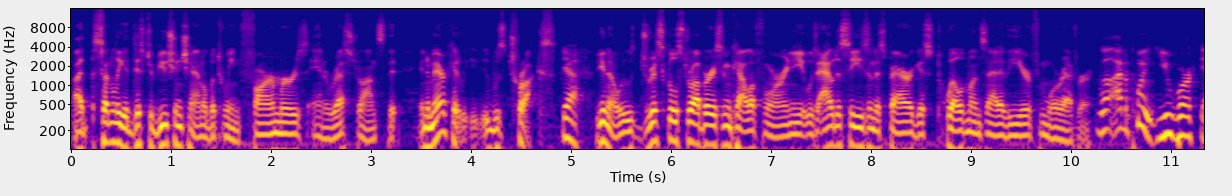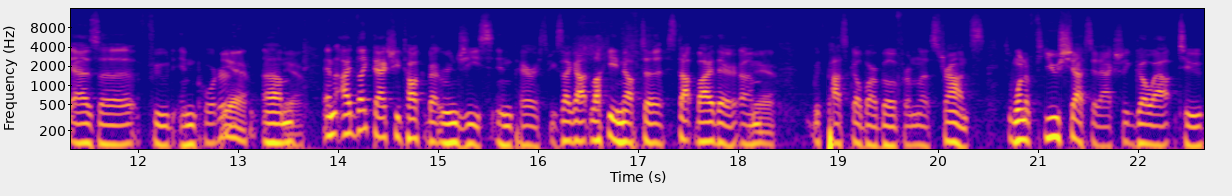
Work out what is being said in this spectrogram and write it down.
uh, suddenly a distribution channel between farmers and restaurants that in America it was trucks. Yeah. You know, it was Driscoll strawberries from California. It was out of season asparagus 12 months out of the year from wherever. Well, at a point, you worked as a food importer. Yeah, Um, yeah. And I'd like to actually talk about Rungis in Paris because I got lucky enough to stop by there um, Yeah. with Pascal Barbot from L'Astrance. He's one of few chefs that actually go out to,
